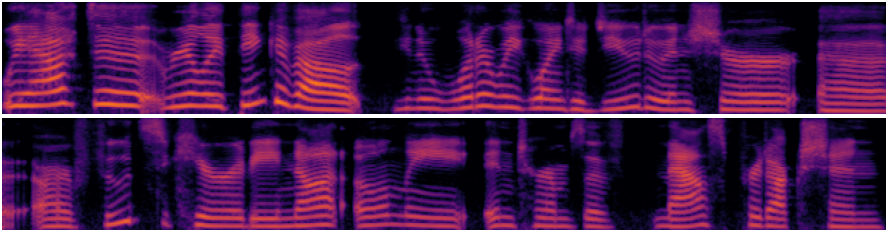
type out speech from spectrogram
we have to really think about you know what are we going to do to ensure uh, our food security not only in terms of mass production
